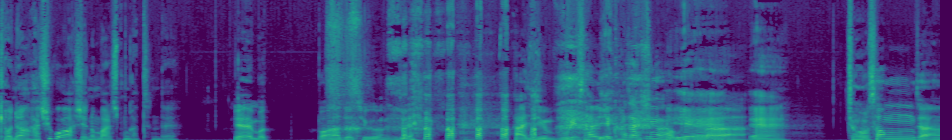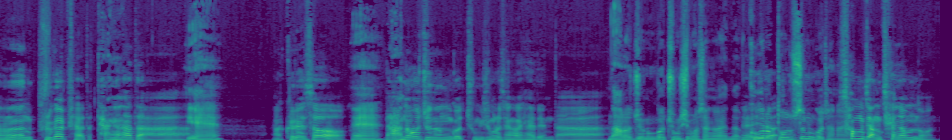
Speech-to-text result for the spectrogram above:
겨냥하시고 하시는 말씀 같은데. 예, 뭐 뻔하죠. 지금 이제 아 지금 우리 사회에 예. 가장 심각한 문제가 예. 예. 저성장은 불가피하다, 당연하다. 예. 아 그래서 예. 나눠주는 것 중심으로 생각해야 된다. 나눠주는 것 중심으로 생각해야 된다. 예, 그거는 돈 쓰는 거잖아요. 성장 체념론.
